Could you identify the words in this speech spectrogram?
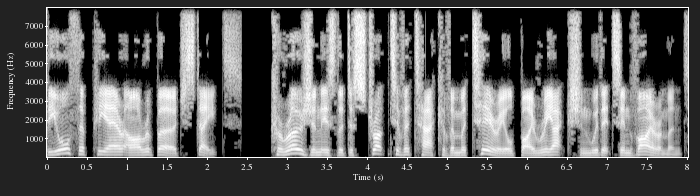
the author Pierre R. Roberge states, "...corrosion is the destructive attack of a material by reaction with its environment.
